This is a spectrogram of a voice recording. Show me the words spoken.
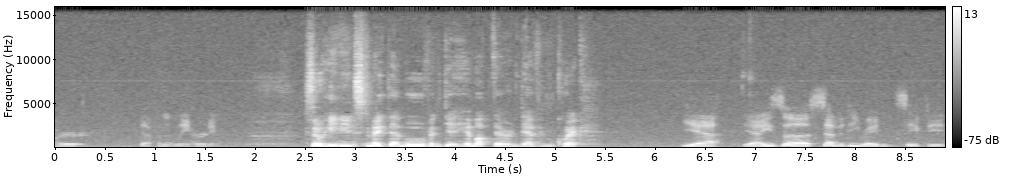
are definitely hurting. So he needs to make that move and get him up there and dev him quick. Yeah. Yeah. He's a seventy rated safety.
